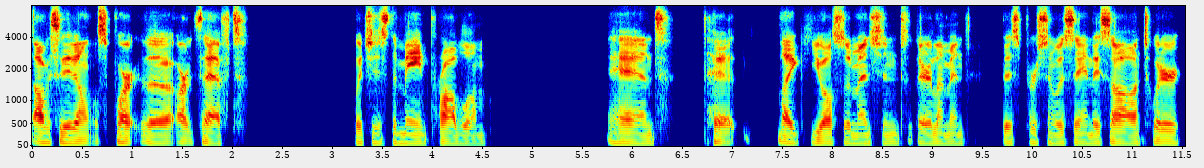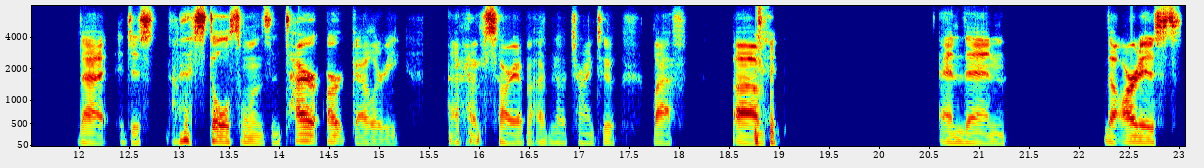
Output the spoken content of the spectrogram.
obviously they don't support the art theft, which is the main problem. And that like you also mentioned there, Lemon, this person was saying they saw on Twitter that it just stole someone's entire art gallery. I'm sorry, I'm not, I'm not trying to laugh. Um, and then the artist,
